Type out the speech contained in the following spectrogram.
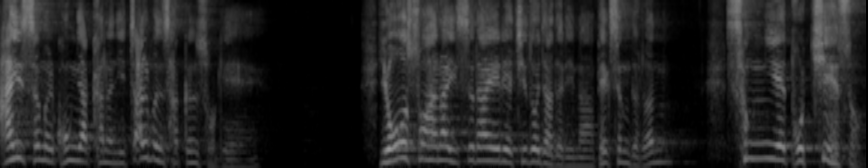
아이성을 공략하는 이 짧은 사건 속에 여호수아나 이스라엘의 지도자들이나 백성들은 승리에 도취해서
